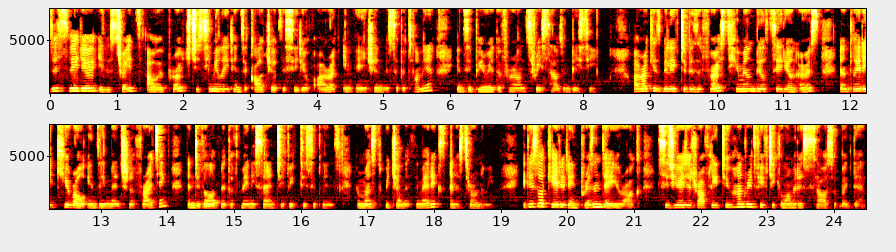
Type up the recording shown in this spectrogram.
This video illustrates our approach to simulating the culture of the city of Uruk in ancient Mesopotamia in the period of around 3000 BC. Uruk is believed to be the first human-built city on Earth and played a key role in the invention of writing and development of many scientific disciplines, amongst which are mathematics and astronomy. It is located in present-day Iraq, situated roughly 250 kilometers south of Baghdad.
